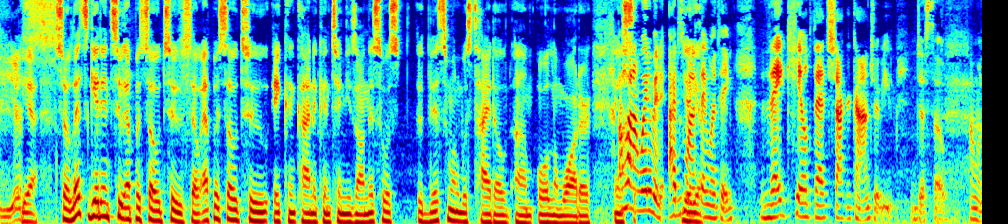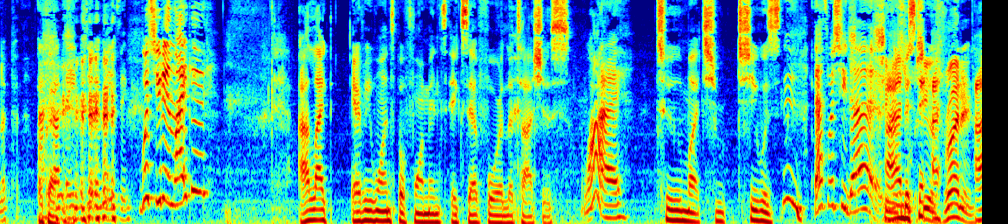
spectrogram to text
Yes. Yeah. So let's get into episode two. So episode two, it can kind of continues on. This was this one was titled um, "Oil and Water." And Oh, hold so- on, wait a minute. I just Yeah, want to yeah. say one thing. They killed that Chaka Khan tribute. Just so I want to. I Okay. thought they did amazing. what you didn't like it? I liked everyone's performance except for LaTocha's. Why? Too much. She was. hmm, That's what she does. She I understand. she was I- running. I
